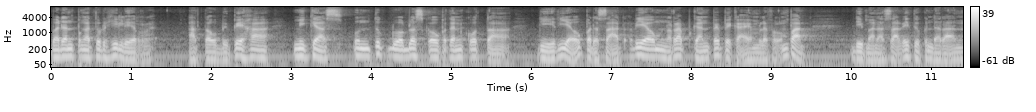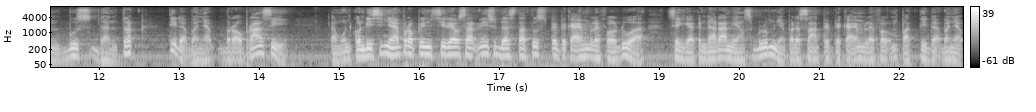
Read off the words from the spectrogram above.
Badan Pengatur Hilir atau BPH Migas untuk 12 kabupaten kota di Riau pada saat Riau menerapkan PPKM level 4, di mana saat itu kendaraan bus dan truk tidak banyak beroperasi. Namun kondisinya Provinsi Riau saat ini sudah status PPKM level 2 sehingga kendaraan yang sebelumnya pada saat PPKM level 4 tidak banyak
